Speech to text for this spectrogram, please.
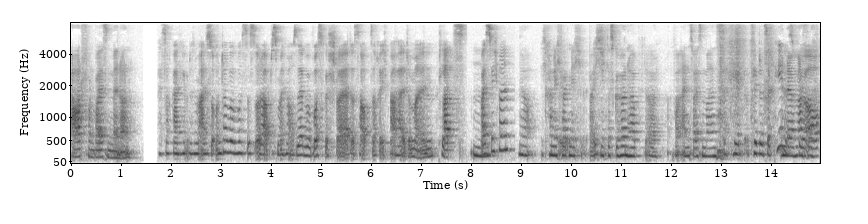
Art von weißen Männern. Ich weiß auch gar nicht, ob das immer alles so unterbewusst ist oder ob das manchmal auch sehr bewusst gesteuert ist. Hauptsache, ich behalte meinen Platz. Weißt du, wie ich meine? Ja, kann ich halt nicht, weil ich, ich- nicht das Gehirn habe von eines weißen Manns. Fehlt, fehlt uns der Penis der für auch,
